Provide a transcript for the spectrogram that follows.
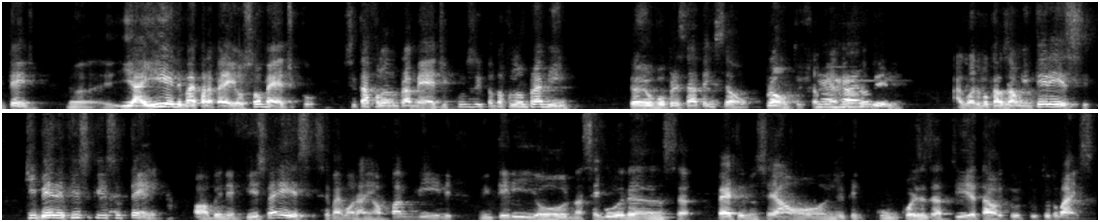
entende? E aí ele vai falar: peraí, eu sou médico. Se está falando para médicos, então está falando para mim. Então eu vou prestar atenção. Pronto, chamei uhum. a atenção dele. Agora eu vou causar um interesse. Que benefício que isso tem? Ó, o benefício é esse. Você vai morar em Alphaville, no interior, na segurança, perto de não sei aonde, tem com coisas aqui e tal e tudo, tudo mais.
